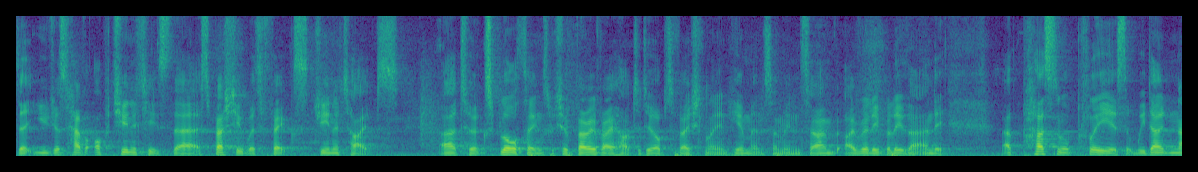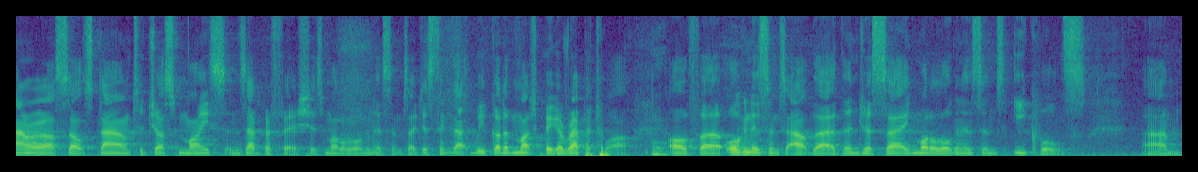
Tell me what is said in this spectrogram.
that you just have opportunities there, especially with fixed genotypes, uh, to explore things which are very, very hard to do observationally in humans. I mean, so I'm, I really believe that, Andy. A personal plea is that we don't narrow ourselves down to just mice and zebrafish as model organisms. I just think that we've got a much bigger repertoire of uh, organisms out there than just saying model organisms equals, um,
